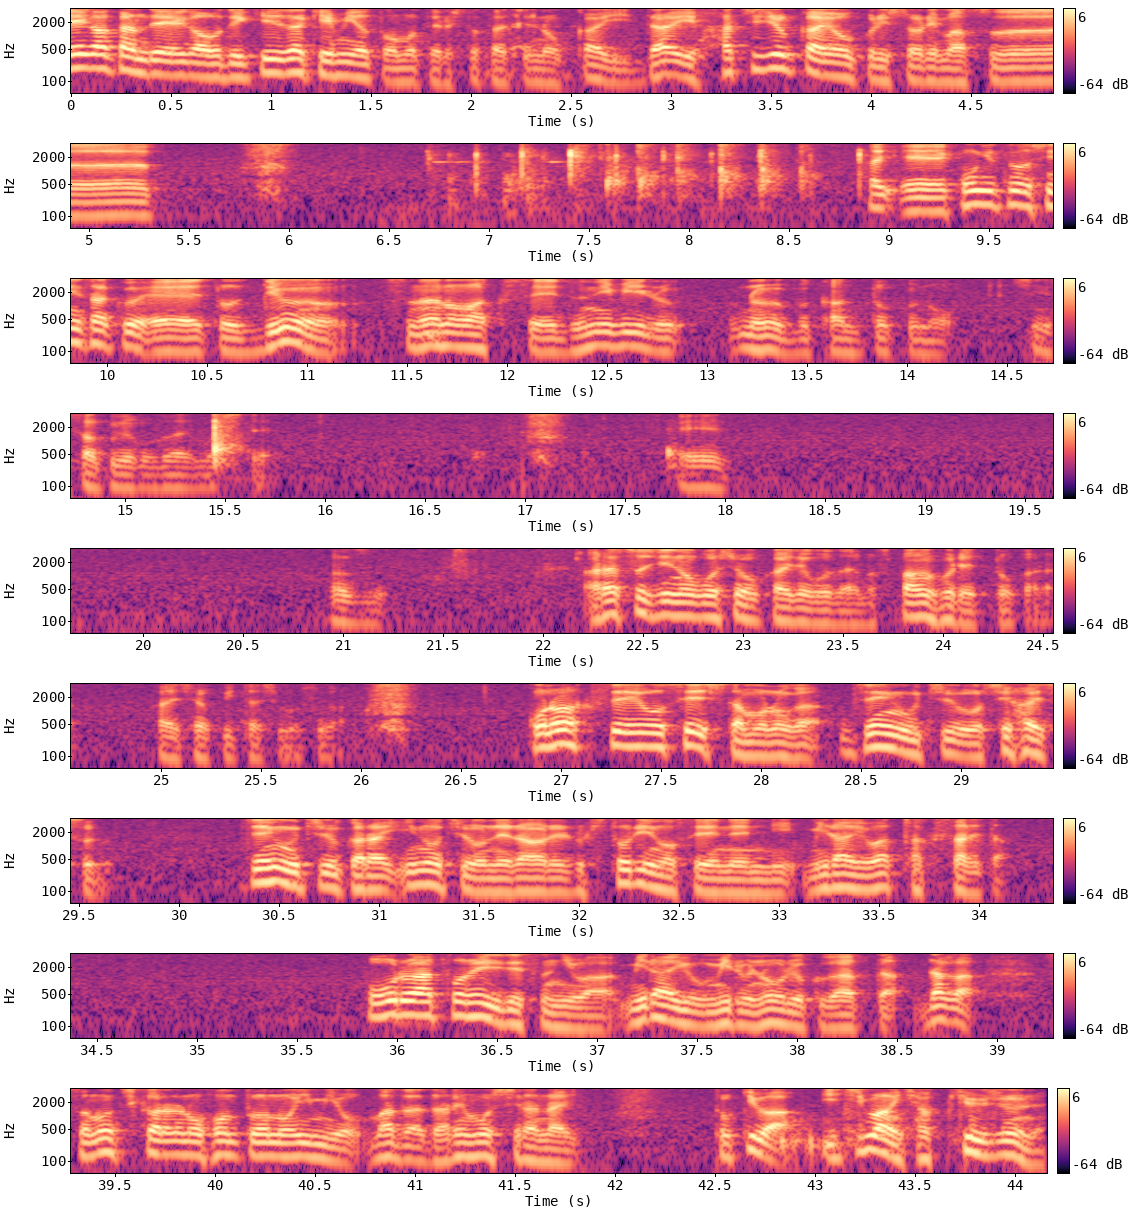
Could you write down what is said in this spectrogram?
映画館で映画をできるだけ見ようと思っている人たちの会第80回お送りしております。はい、えー今月の新作、えーと、デューン、砂の惑星、ドゥニビル・ヌーブ監督の新作でございまして、えーまず、あらすじのご紹介でございます。パンフレットから拝借いたしますが、この惑星を制した者が全宇宙を支配する。全宇宙から命を狙われる一人の青年に未来は託された。ポール・アトレイデスには未来を見る能力があった。だが、その力の本当の意味をまだ誰も知らない。時は1万190年。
